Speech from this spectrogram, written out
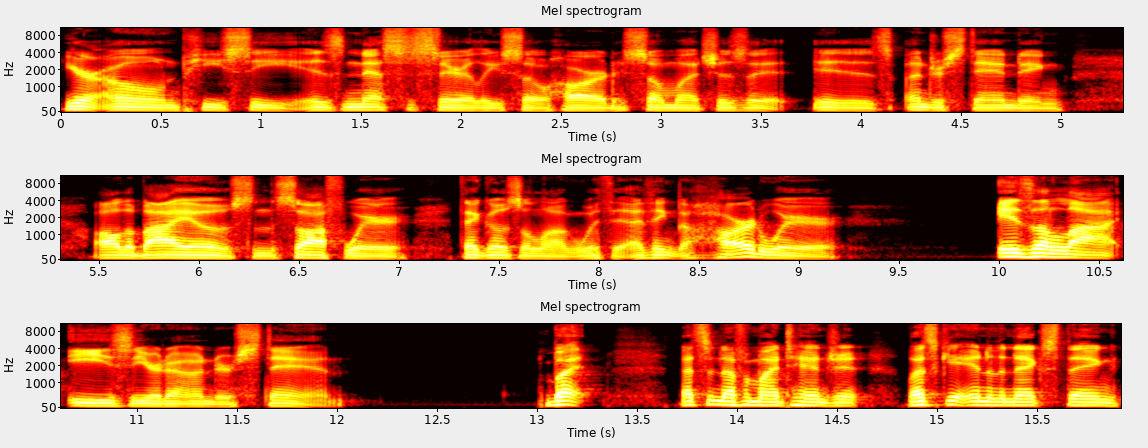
your own PC is necessarily so hard so much as it is understanding all the BIOS and the software that goes along with it. I think the hardware is a lot easier to understand. But that's enough of my tangent. Let's get into the next thing.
